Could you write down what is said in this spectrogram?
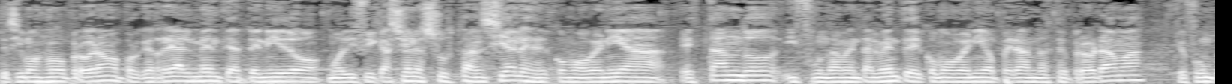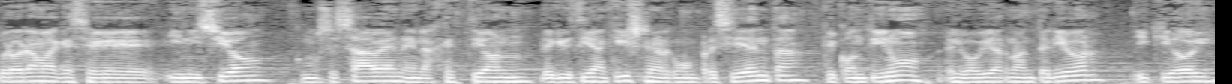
Decimos nuevo programa porque realmente ha tenido modificaciones sustanciales de cómo venía estando y fundamentalmente de cómo venía operando este programa, que fue un programa que se inició, como se saben, en la gestión de Cristina Kirchner como presidenta, que continuó el gobierno anterior y que hoy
